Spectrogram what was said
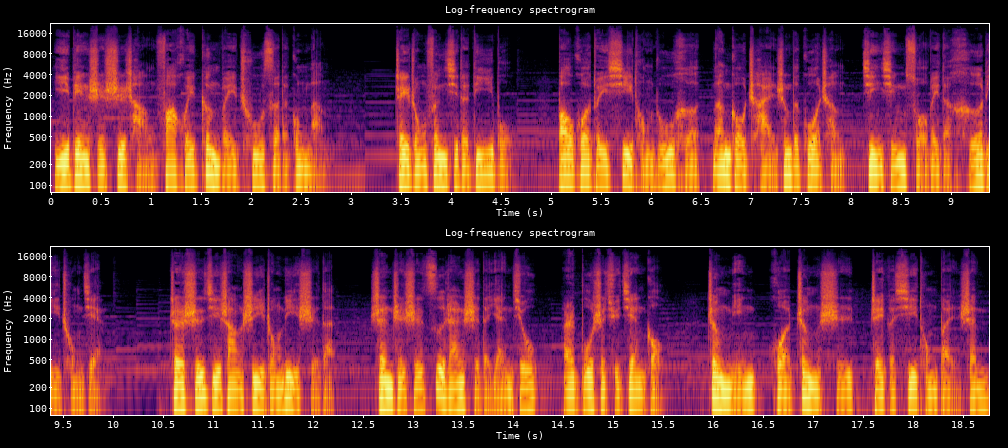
以便使市场发挥更为出色的功能。这种分析的第一步，包括对系统如何能够产生的过程进行所谓的合理重建。这实际上是一种历史的，甚至是自然史的研究，而不是去建构、证明或证实这个系统本身。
